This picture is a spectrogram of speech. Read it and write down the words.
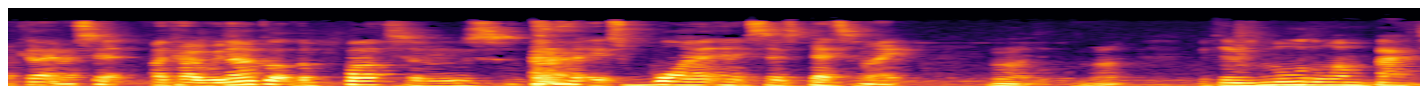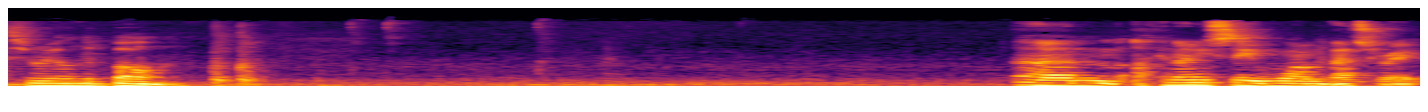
Okay, that's it. Okay, we now got the buttons. it's wire and it says detonate. Right. Right. If there is more than one battery on the bomb, Um, I can only see one battery.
